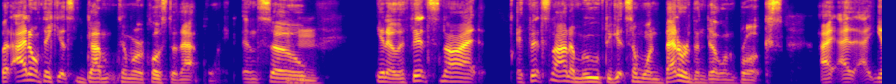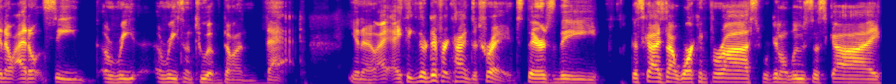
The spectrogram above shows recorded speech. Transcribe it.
but I don't think it's come somewhere close to that point. And so, mm-hmm. you know, if it's not if it's not a move to get someone better than Dillon Brooks, I, I you know I don't see a, re- a reason to have done that. You know, I, I think there are different kinds of trades. There's the this guy's not working for us. We're going to lose this guy.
